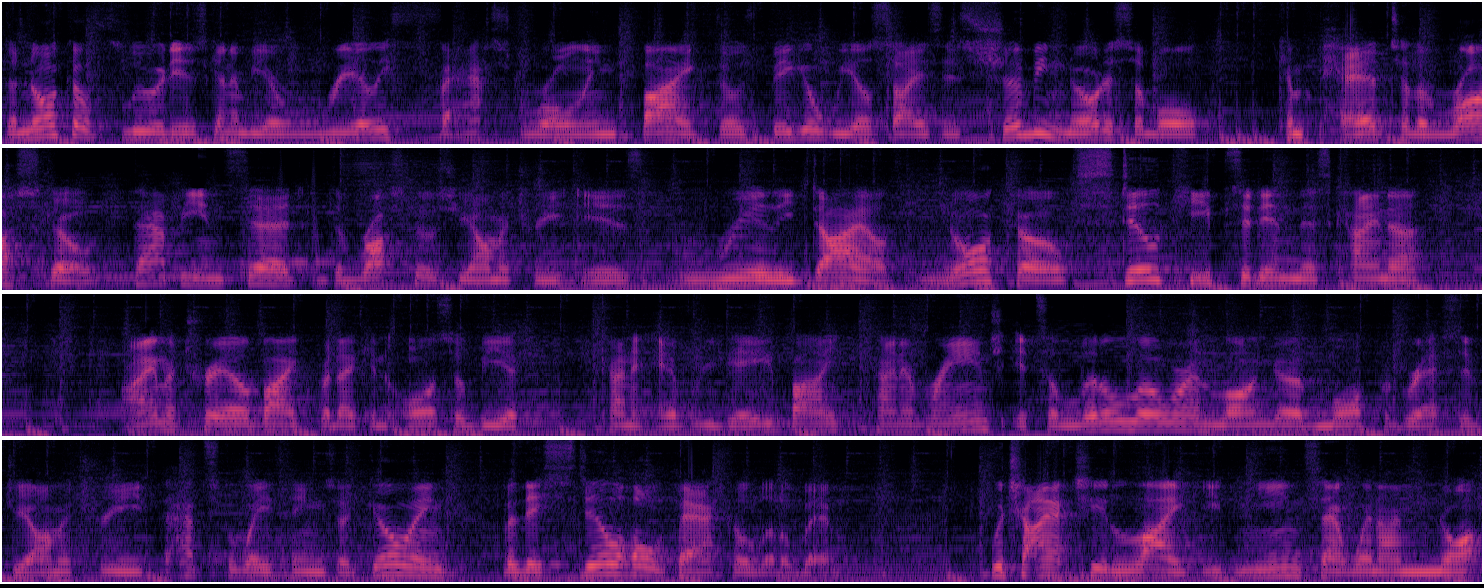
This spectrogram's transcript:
the Norco Fluid is gonna be a really fast rolling bike. Those bigger wheel sizes should be noticeable compared to the Roscoe. That being said, the Roscoe's geometry is really dialed. Norco still keeps it in this kind of I'm a trail bike, but I can also be a kind of everyday bike kind of range. It's a little lower and longer, more progressive geometry. That's the way things are going, but they still hold back a little bit, which I actually like. It means that when I'm not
